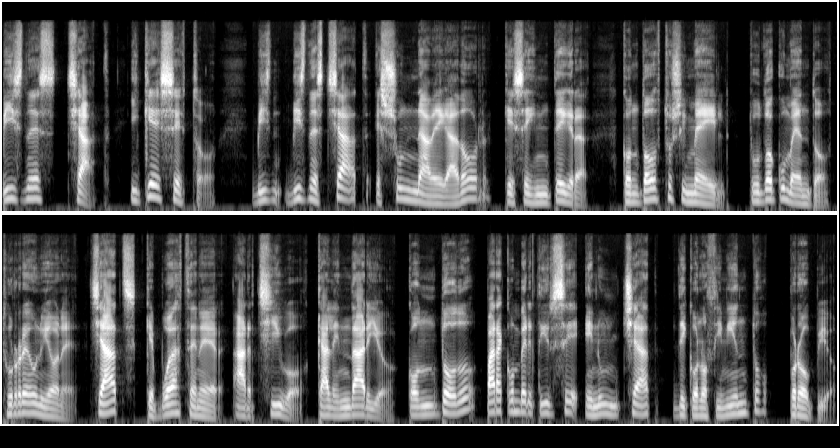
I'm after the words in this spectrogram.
Business Chat. ¿Y qué es esto? Business Chat es un navegador que se integra con todos tus emails, tus documentos, tus reuniones, chats que puedas tener, archivos, calendario, con todo para convertirse en un chat de conocimiento propio.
